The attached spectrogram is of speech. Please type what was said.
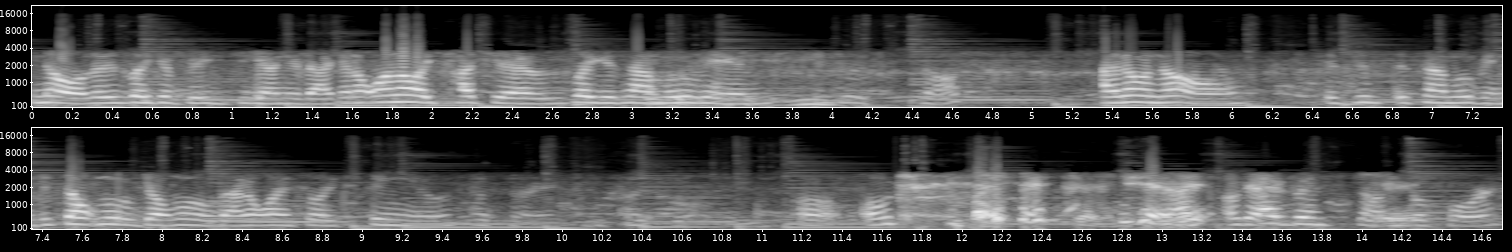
no, there's like a big bee on your back. I don't want to like touch it. It's like it's not moving. I don't know. It's just it's not moving. Just don't move. Don't move. I don't want it to like sting you. That's right. Oh, okay. Here, I, okay. I've been stung before.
